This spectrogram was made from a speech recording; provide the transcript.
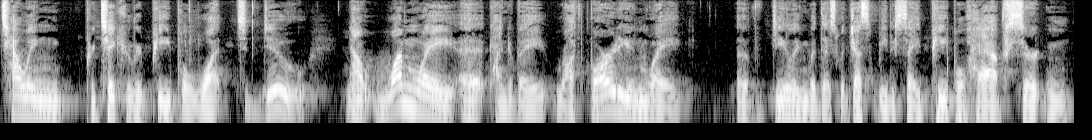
telling particular people what to do. Now, one way, uh, kind of a Rothbardian way of dealing with this would just be to say people have certain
